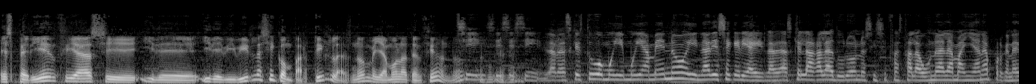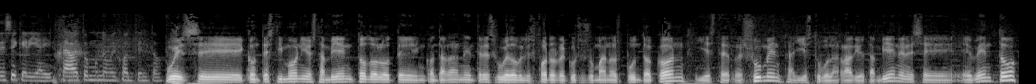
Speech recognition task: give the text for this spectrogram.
experiencias y, y de, y de vivirlas y compartirlas, ¿no? Me llamó la atención, ¿no? Sí, sí, sí, sí. La verdad es que estuvo muy, muy ameno y nadie se quería ir. La verdad es que la gala duró, no sé si fue hasta la una de la mañana porque nadie se quería ir. Estaba todo el mundo muy contento. Pues eh, con testimonios también, todo lo te encontrarán en www.fororecursoshumanos.com y este resumen, allí estuvo la radio también en ese evento.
